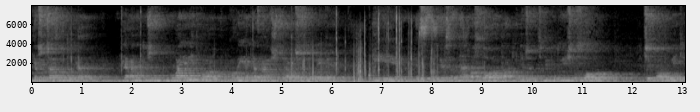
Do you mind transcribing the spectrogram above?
Я сучасно то я, для мене дуже буває рідко, коли я знаю, що треба щось говорити. І десь з'явився одне-два слова, так, і ти вже собі будуєш то слово чи проповідь.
